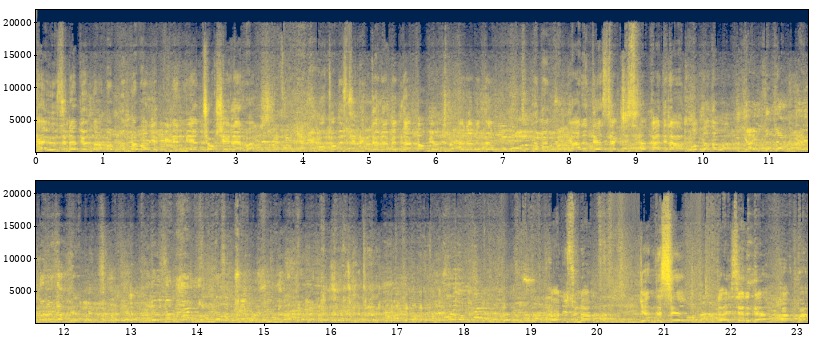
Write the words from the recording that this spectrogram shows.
He, özüne döndü ama bunda var ya bilinmeyen çok şeyler var. Otobüsçülük döneminden, Kayseri'de Akbank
